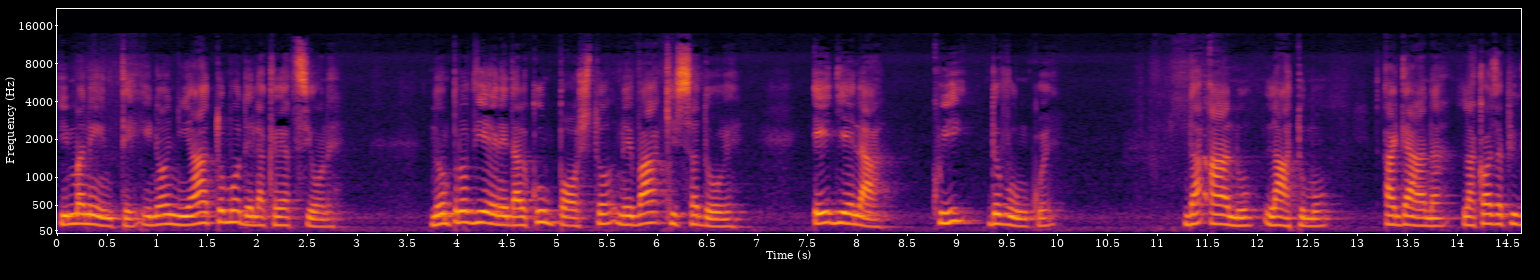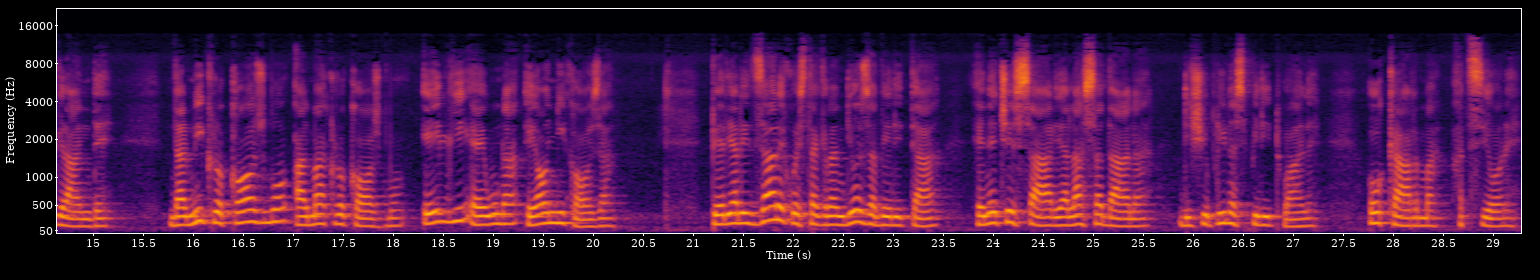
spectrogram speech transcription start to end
immanente in ogni atomo della creazione. Non proviene da alcun posto né va chissà dove. Egli è là, qui, dovunque. Da Anu, l'atomo, a Gana, la cosa più grande, dal microcosmo al macrocosmo, egli è una e ogni cosa. Per realizzare questa grandiosa verità è necessaria la sadhana, disciplina spirituale, o karma, azione.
